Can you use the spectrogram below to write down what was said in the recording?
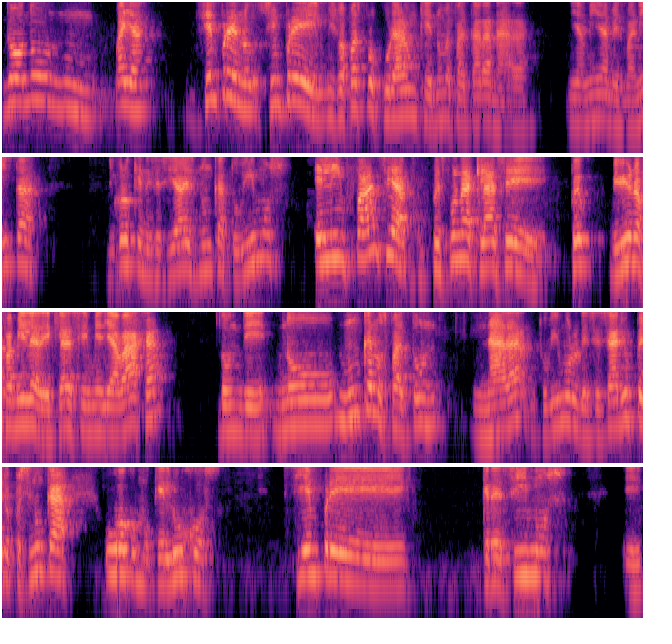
No, no, vaya, siempre, siempre mis papás procuraron que no me faltara nada ni a mí, a mi hermanita. Yo creo que necesidades nunca tuvimos. En la infancia, pues fue una clase, viví una familia de clase media baja, donde no, nunca nos faltó nada, tuvimos lo necesario, pero pues nunca hubo como que lujos. Siempre crecimos, eh,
